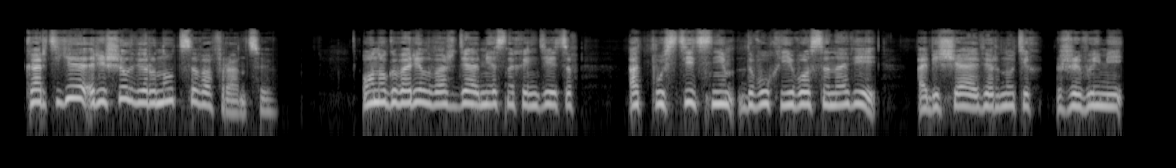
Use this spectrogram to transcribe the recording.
Картье решил вернуться во Францию. Он уговорил вождя местных индейцев отпустить с ним двух его сыновей, обещая вернуть их живыми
